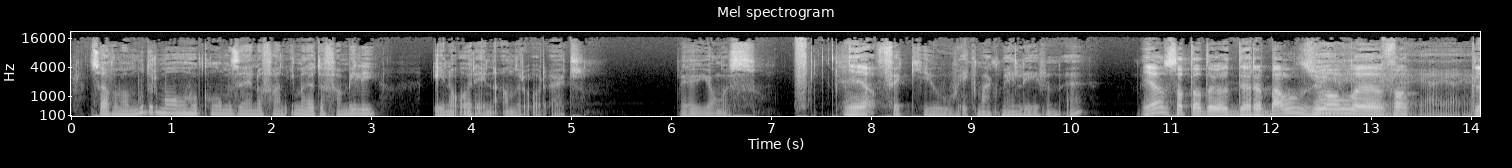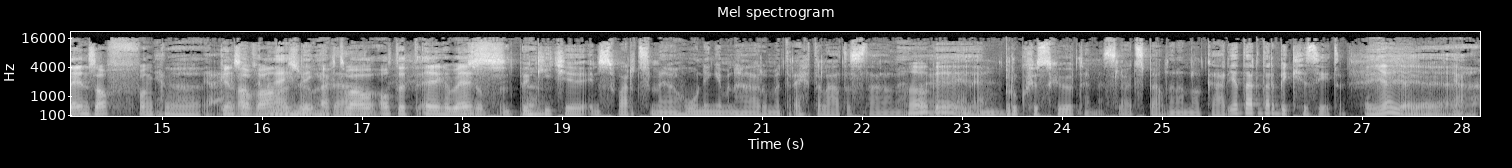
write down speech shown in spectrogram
Het zou van mijn moeder mogen gekomen zijn of van iemand uit de familie. Ene oor in, andere oor uit. Hey, jongens. Ja. Fuck you, ik maak mijn leven. Hè? Ja, zat dat de, de rebel zo al uh, van kleins af, van uh, kinds af aan, zo echt wel altijd eigenwijs. Dus op een punkietje in zwart met honing in mijn haar om het recht te laten staan. En, okay. en, en, broek gescheurd en met sluitspelden aan elkaar. Ja, daar, daar heb ik gezeten. Ja, ja, ja. ja.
